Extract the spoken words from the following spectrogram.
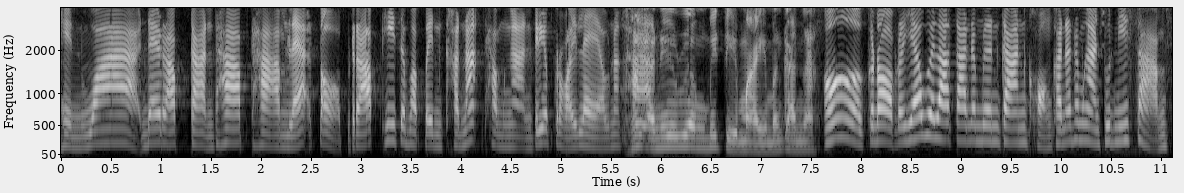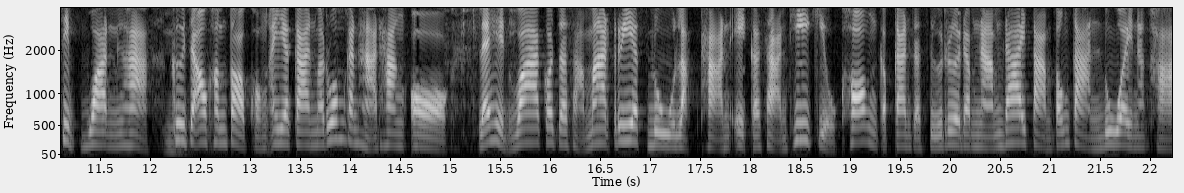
เห็นว่าได้รับการทาบทามและตอบรับที่จะมาเป็นคณะทำงานเรียบร้อยแล้วนะเฮ้คะยอันนี้เรื่องมิติใหม่เหมือนกันนะเออกรอบระยะเวลาการดำเนินการของคณะทำงานชุดนี้ 30 วันค่ะ คือจะเอาคำตอบของอายการมาร่วมกันหาทางออก และเห็นว่าก็จะสามารถเรียกดูหลักฐานเอกสารที่เกี่ยวข้องกับการจัดซื้อเรือดำน้ำได้ตามต้องการด้วยนะคะ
